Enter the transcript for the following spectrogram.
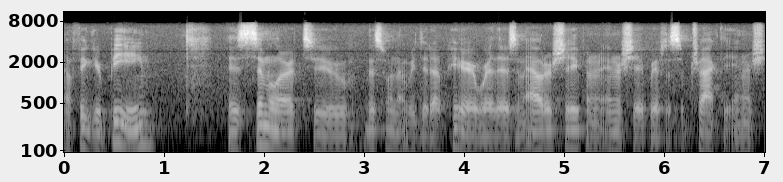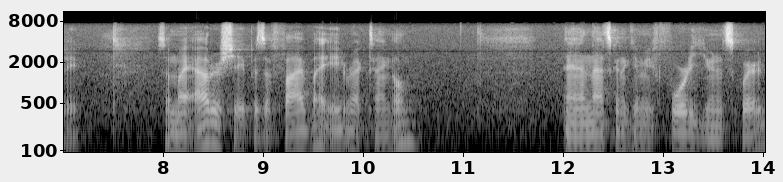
Now figure B is similar to this one that we did up here where there's an outer shape and an inner shape. We have to subtract the inner shape. So my outer shape is a 5 by 8 rectangle and that's going to give me 40 units squared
